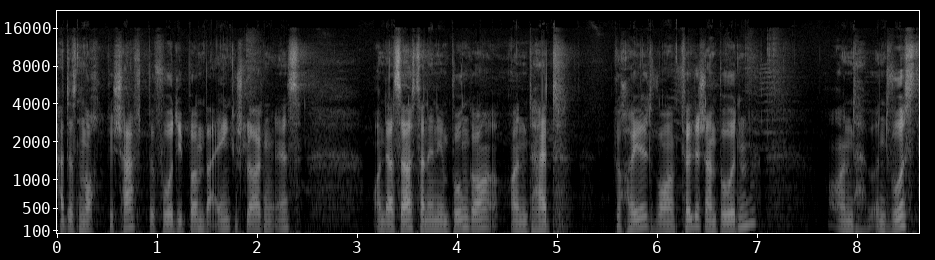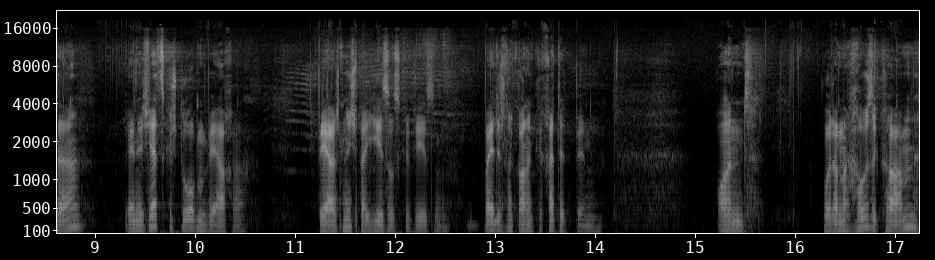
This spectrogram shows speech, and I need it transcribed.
hat es noch geschafft, bevor die Bombe eingeschlagen ist. Und er saß dann in dem Bunker und hat geheult, war völlig am Boden und, und wusste, wenn ich jetzt gestorben wäre, wäre ich nicht bei Jesus gewesen, weil ich noch gar nicht gerettet bin. Und wo er nach Hause kam,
